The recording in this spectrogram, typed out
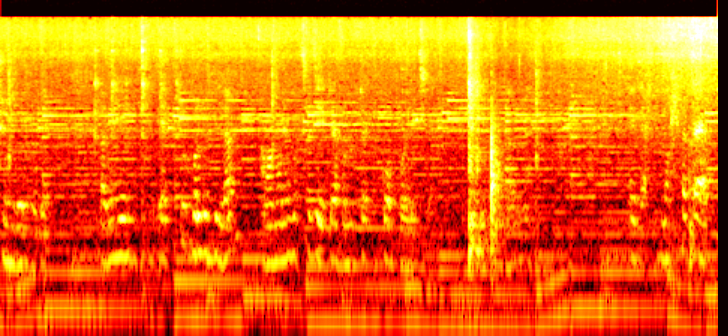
সুন্দর হবে। আমি একটু হলুদ দিলাম। আমার মনে হচ্ছে যে, এটা হলুদটা একটু কম পড়েছে। মশলাটা এত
